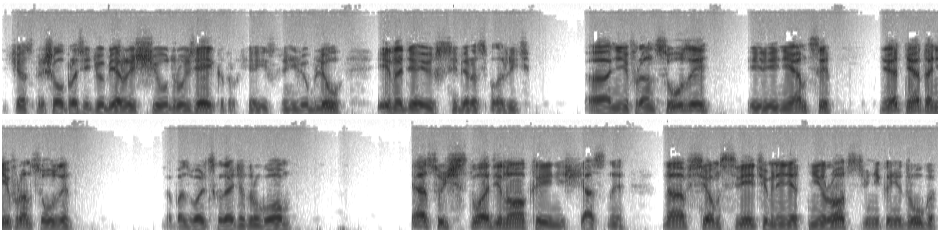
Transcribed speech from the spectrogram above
Сейчас пришел просить убежище у друзей, которых я искренне люблю и надеюсь себе расположить. — Они французы? — или немцы? Нет-нет, они французы. Но позвольте сказать о другом. Я существо одинокое и несчастное. На всем свете у меня нет ни родственника, ни друга.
